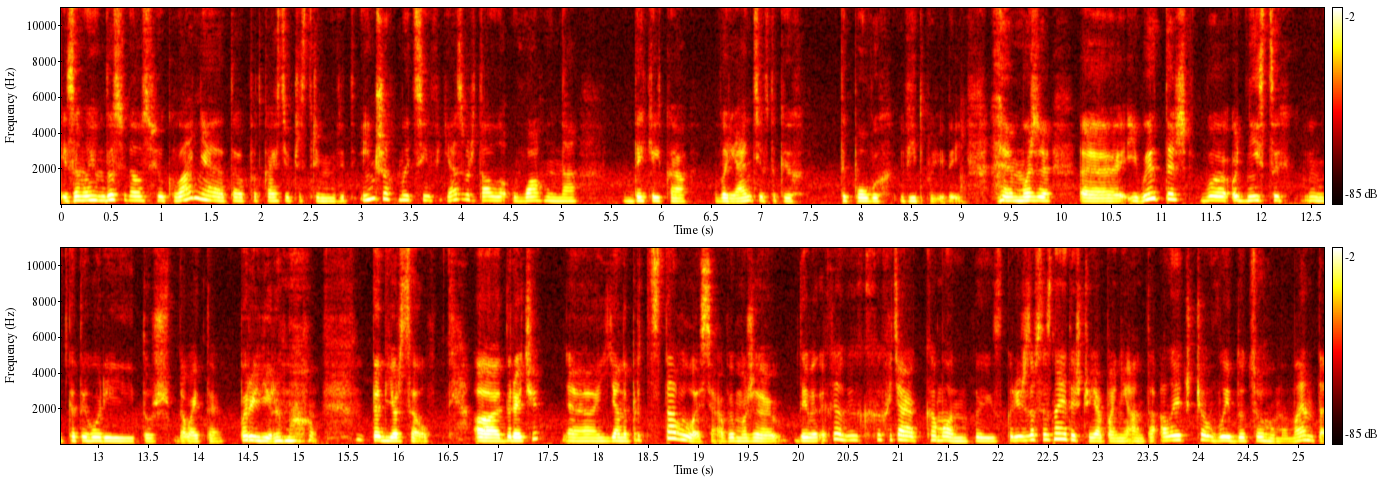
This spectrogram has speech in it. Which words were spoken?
І за моїм досвідом спілкування та подкастів чи стрімів від інших митців я звертала увагу на декілька варіантів таких типових відповідей. Е, Може, е, і ви теж в одній з цих категорій, тож давайте перевіримо. Tag yourself. До речі, е, я не представилася, а ви може дивитеся. Хоча, камон, ви скоріш за все знаєте, що я пані Анта, але якщо ви до цього моменту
